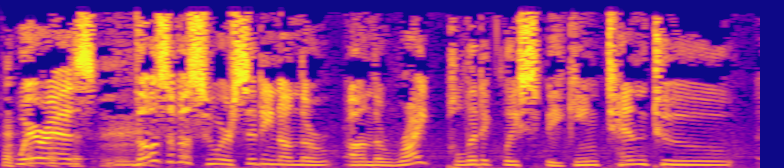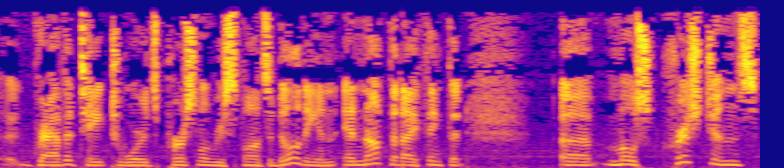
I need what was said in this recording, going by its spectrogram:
Whereas those of us who are sitting on the on the right, politically speaking, tend to uh, gravitate towards personal responsibility, and, and not that I think that uh, most Christians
